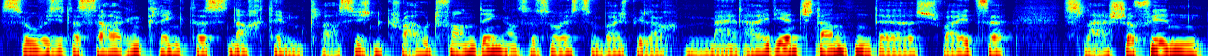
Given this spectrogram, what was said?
So wie Sie das sagen, klingt das nach dem klassischen Crowdfunding. Also so ist zum Beispiel auch Mad Heidi entstanden, der Schweizer Slasher-Film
